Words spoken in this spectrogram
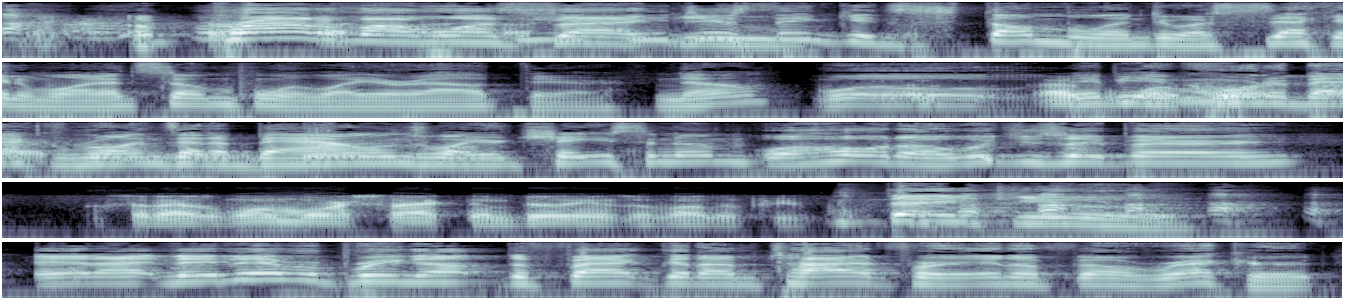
I'm proud of my one sack. you just think you'd stumble into a second one at some point while you're out there. No? Well, That's Maybe a quarterback runs than out of bounds while you're chasing him. well, hold on. What'd you say, Barry? So that's one more sack than billions of other people. Thank you. and I, they never bring up the fact that I'm tied for an NFL record,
